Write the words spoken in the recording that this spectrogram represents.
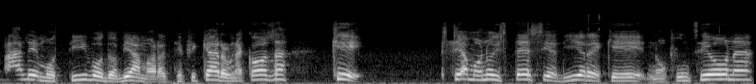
quale motivo dobbiamo ratificare una cosa che siamo noi stessi a dire che non funziona,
